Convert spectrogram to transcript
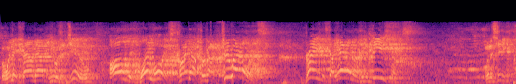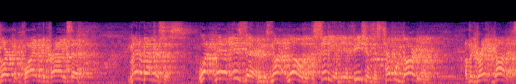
But when they found out that he was a Jew, all with one voice cried out for about two hours, Great is Diana of the Ephesians! When the city clerk had quieted the crowd, he said, Men of Ephesus, what man is there who does not know that the city of the Ephesians is temple guardian of the great goddess,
